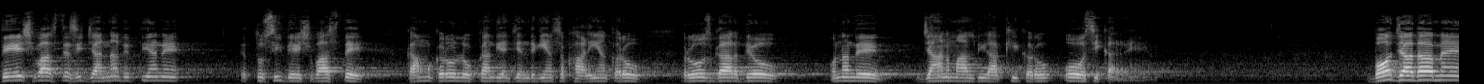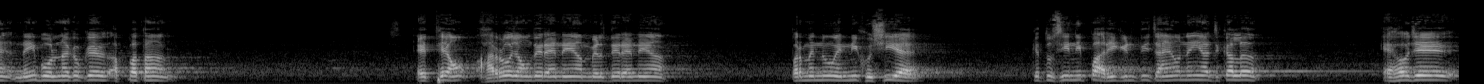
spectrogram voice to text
ਦੇਸ਼ ਵਾਸਤੇ ਅਸੀਂ ਜਾਨਾਂ ਦਿੱਤੀਆਂ ਨੇ ਤੇ ਤੁਸੀਂ ਦੇਸ਼ ਵਾਸਤੇ ਕੰਮ ਕਰੋ, ਲੋਕਾਂ ਦੀਆਂ ਜ਼ਿੰਦਗੀਆਂ ਸੁਖਾਲੀਆਂ ਕਰੋ, ਰੋਜ਼ਗਾਰ ਦਿਓ, ਉਹਨਾਂ ਦੇ ਜਾਨ ਮਾਲ ਦੀ ਰਾਖੀ ਕਰੋ, ਉਹ ਅਸੀਂ ਕਰ ਰਹੇ ਹਾਂ। ਬਹੁਤ ਜ਼ਿਆਦਾ ਮੈਂ ਨਹੀਂ ਬੋਲਣਾ ਕਿਉਂਕਿ ਆਪਾਂ ਤਾਂ ਇੱਥੇ ਆਉਂ- ਹਰ ਰੋਜ਼ ਆਉਂਦੇ ਰਹਿੰਦੇ ਆ ਮਿਲਦੇ ਰਹਿੰਦੇ ਆ ਪਰ ਮੈਨੂੰ ਇੰਨੀ ਖੁਸ਼ੀ ਹੈ ਕਿ ਤੁਸੀਂ ਇੰਨੀ ਭਾਰੀ ਗਿਣਤੀ ਚ ਆਏ ਹੋ? ਨਹੀਂ ਅੱਜ ਕੱਲ ਇਹੋ ਜਿਹੇ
